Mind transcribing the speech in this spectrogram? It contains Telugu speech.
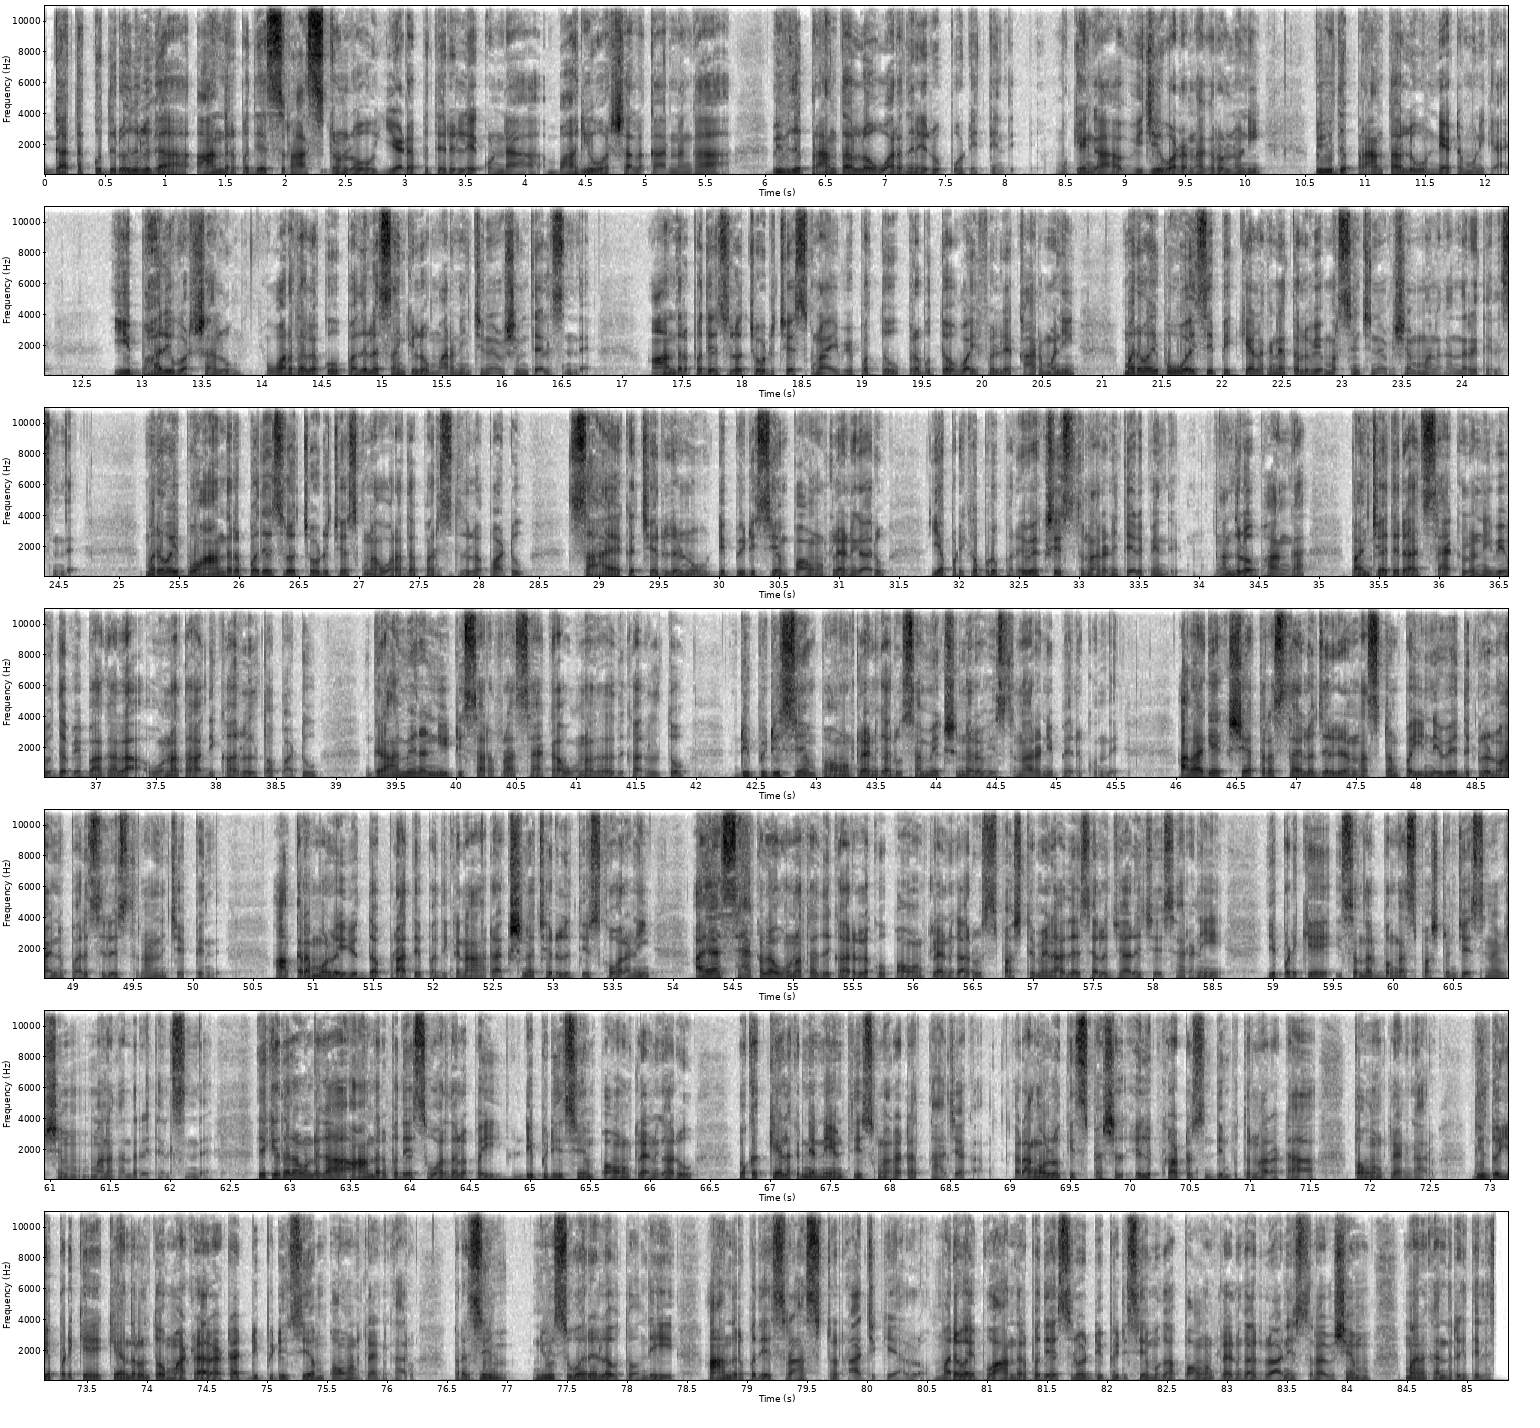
గత కొద్ది రోజులుగా ఆంధ్రప్రదేశ్ రాష్ట్రంలో ఎడపతెరి లేకుండా భారీ వర్షాల కారణంగా వివిధ ప్రాంతాల్లో వరద నీరు పోటెత్తింది. ముఖ్యంగా విజయవాడ నగరంలోని వివిధ ప్రాంతాలు నేట మునిగాయి. ఈ భారీ వర్షాలు వరదలకు పదుల సంఖ్యలో మరణించిన విషయం తెలిసిందే. ఆంధ్రప్రదేశ్లో చోటు చేసుకున్న ఈ విపత్తు ప్రభుత్వ వైఫల్య కారమని మరోవైపు వైసీపీ కీలక నేతలు విమర్శించిన విషయం మనకందరికీ తెలిసిందే. మరోవైపు ఆంధ్రప్రదేశ్లో చోటు చేసుకున్న వరద పరిస్థితులతో పాటు సహాయక చర్యలను డిప్యూటీ సీఎం పవన్ కళ్యాణ్ గారు ఎప్పటికప్పుడు పర్యవేక్షిస్తున్నారని తెలిపింది. అందులో భాగంగా పంచాయతీరాజ్ శాఖలోని వివిధ విభాగాల ఉన్నత అధికారులతో పాటు గ్రామీణ నీటి సరఫరా శాఖ ఉన్నతాధికారులతో డిప్యూటీ సీఎం పవన్ కళ్యాణ్ గారు సమీక్ష నిర్వహిస్తున్నారని పేర్కొంది. అలాగే క్షేత్రస్థాయిలో జరిగిన నష్టంపై నివేదికలను ఆయన పరిశీలిస్తున్నారని చెప్పింది. ఆ క్రమంలో యుద్ధ ప్రాతిపదికన రక్షణ చర్యలు తీసుకోవాలని ఆయా శాఖల ఉన్నతాధికారులకు పవన్ కళ్యాణ్ గారు స్పష్టమైన ఆదేశాలు జారీ చేశారని ఇప్పటికే ఈ సందర్భంగా స్పష్టం చేసిన విషయం మనకందరికీ తెలిసిందే. ఇక ఇదిలా ఉండగా ఆంధ్రప్రదేశ్ వరదలపై డిప్యూటీ సీఎం పవన్ కళ్యాణ్ గారు ఒక కీలక నిర్ణయం తీసుకున్నారట తాజాగా. రంగంలోకి స్పెషల్ హెలికాప్టర్స్ దింపుతున్నారట పవన్ కళ్యాణ్ గారు. దీంతో ఇప్పటికే కేంద్రంతో మాట్లాడారట డిప్యూటీ సీఎం పవన్ కళ్యాణ్ గారు. ప్రస్తుతం న్యూస్ వైరల్ అవుతోంది ఆంధ్రప్రదేశ్ రాష్ట్ర రాజకీయాల్లో. మరోవైపు ఆంధ్రప్రదేశ్లో డిప్యూటీ సీఎంగా పవన్ కళ్యాణ్ గారు రాణిస్తున్న విషయం మనకందరికీ తెలుసు.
